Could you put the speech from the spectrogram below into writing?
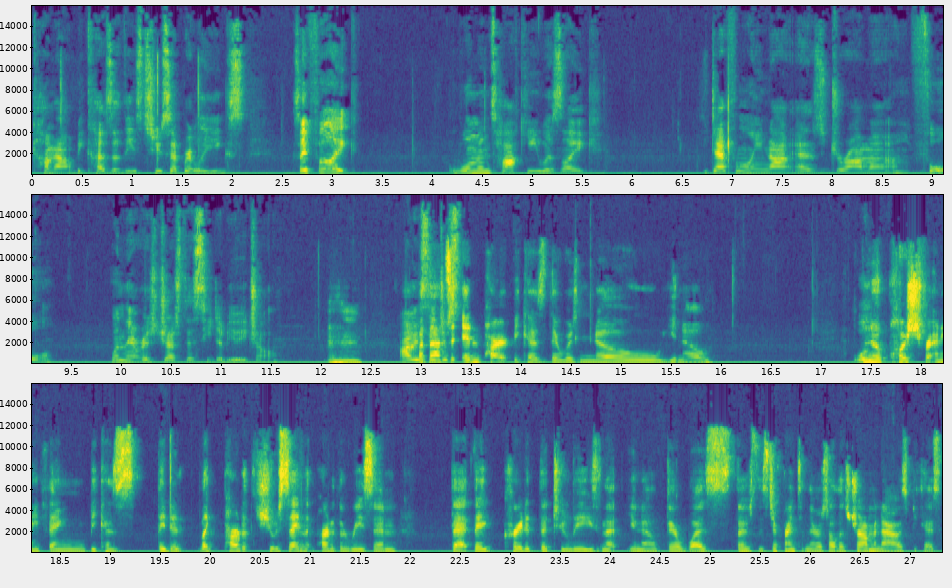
come out because of these two separate leagues? Because I feel like women's hockey was like definitely not as drama full when there was just the CWHL. hmm Obviously, But that's just in part because there was no, you know, Well- no push for anything because they didn't like part of. She was saying that part of the reason that they created the two leagues and that you know there was there's this difference and there's all this drama now is because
